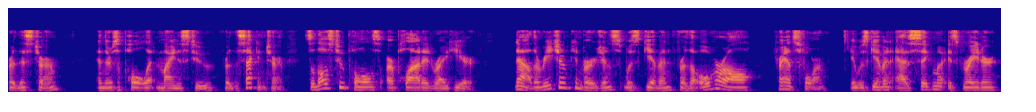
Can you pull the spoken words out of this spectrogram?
for this term, and there's a pole at minus 2 for the second term. So those two poles are plotted right here. Now, the region of convergence was given for the overall transform. It was given as sigma is greater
